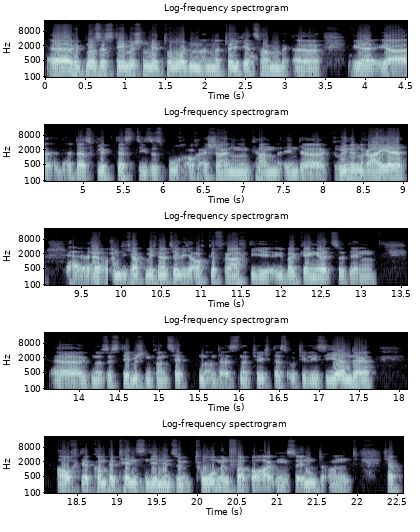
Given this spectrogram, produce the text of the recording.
äh, hypnosystemischen Methoden und natürlich jetzt haben äh, wir ja das Glück, dass dieses Buch auch erscheinen kann in der grünen Reihe ja. äh, und ich habe mich natürlich auch gefragt, die Übergänge zu den äh, hypnosystemischen Konzepten und das ist natürlich das Utilisieren der auch der Kompetenzen, die in den Symptomen verborgen sind. Und ich habe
